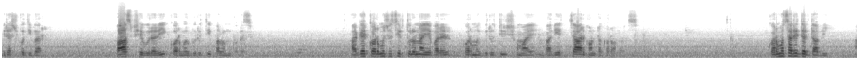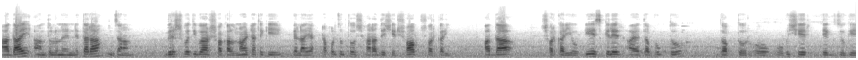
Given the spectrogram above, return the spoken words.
বৃহস্পতিবার পাঁচ ফেব্রুয়ারি কর্মবিরতি পালন করেছে। আগের কর্মসূচির তুলনায় এবারের কর্মবিরতির সময় বাড়িয়ে চার ঘণ্টা করা হয়েছে। কর্মচারীদের দাবি, আদায় আন্দোলনের নেতারা জানান, বৃহস্পতিবার সকাল নয়টা থেকে বেলা একটা পর্যন্ত সারা দেশের সব সরকারি, আদা সরকারি ও পে স্কেলের আয়তাভুক্ত দপ্তর ও অফিসের একযোগে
